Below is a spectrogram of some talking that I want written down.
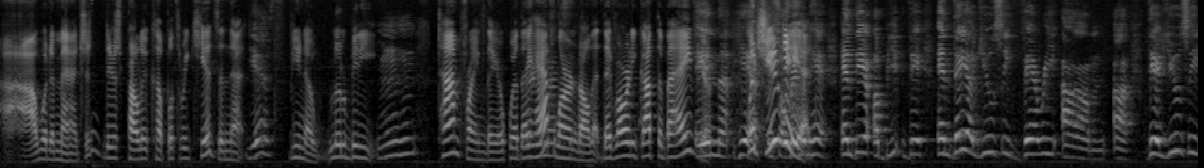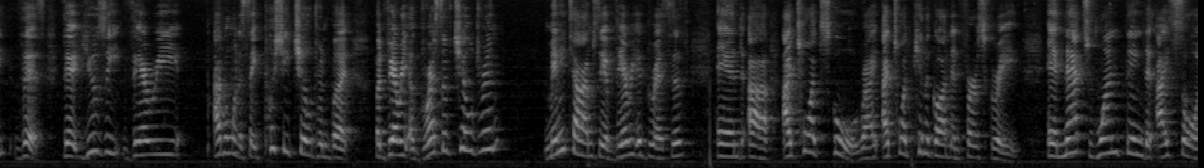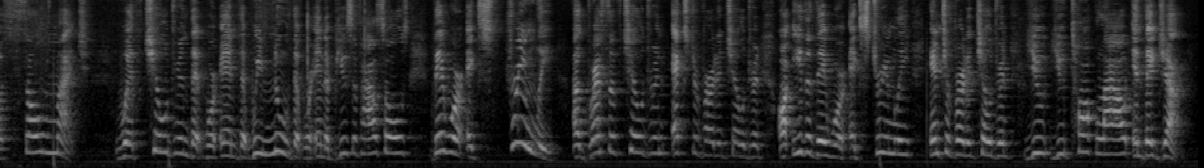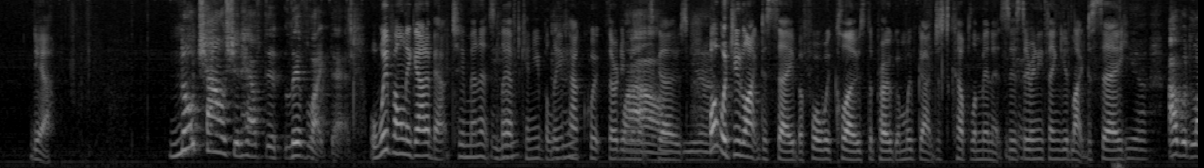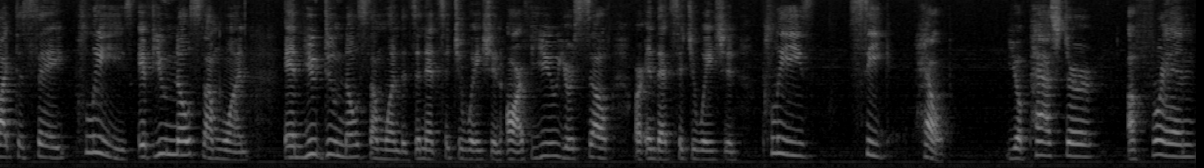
I would imagine there's probably a couple three kids in that Yes. you know little bitty Mm-hmm. Time frame there where they Very have learned all that. They've already got the behavior. In the, yeah, Which you did. and they're abu- they and they are usually very um uh they're usually this they're usually very I don't want to say pushy children but but very aggressive children. Many times they're very aggressive. And uh, I taught school, right? I taught kindergarten and first grade, and that's one thing that I saw so much with children that were in that we knew that were in abusive households they were extremely aggressive children extroverted children or either they were extremely introverted children you you talk loud and they jump yeah. no child should have to live like that Well, we've only got about two minutes left. Can you believe how quick 30 minutes Mm-hmm. Goes? yeah. What would you like to say before we close the program? We've got just a couple of minutes. Is there anything you'd like to say? Yeah, I would like to say, please, if you know someone and you do know someone that's in that situation, or if you yourself are in that situation, please seek help. Your pastor, a friend,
